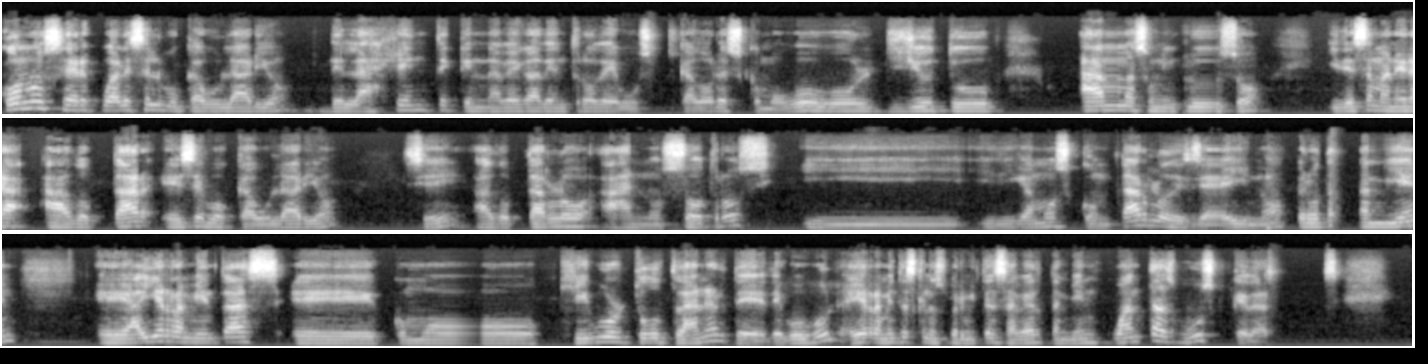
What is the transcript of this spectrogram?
conocer cuál es el vocabulario de la gente que navega dentro de buscadores como Google, YouTube, Amazon incluso, y de esa manera adoptar ese vocabulario, ¿sí? Adoptarlo a nosotros y, digamos, contarlo desde ahí, ¿no? Pero también eh, hay herramientas eh, como Keyword Tool Planner de, Google, hay herramientas que nos permiten saber también cuántas búsquedas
